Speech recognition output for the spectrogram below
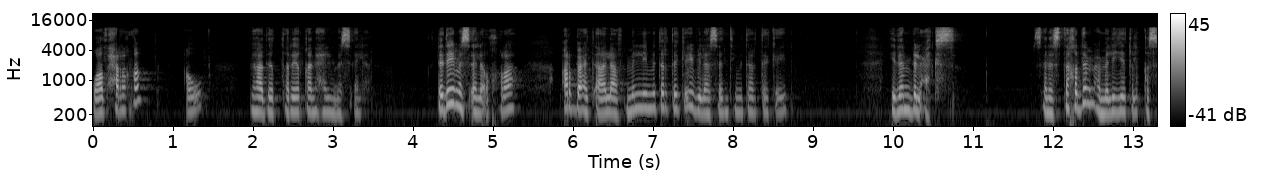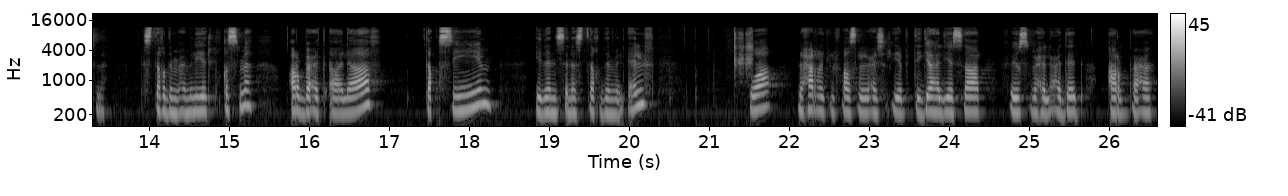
واضح الرقم؟ أو بهذه الطريقة نحل المسألة لدي مسألة أخرى. أربعة آلاف مليمتر تكعيب إلى سنتيمتر تكعيب. إذا بالعكس سنستخدم عملية القسمة. نستخدم عملية القسمة أربعة آلاف تقسيم إذا سنستخدم الألف ونحرك الفاصلة العشرية باتجاه اليسار فيصبح العدد أربعة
